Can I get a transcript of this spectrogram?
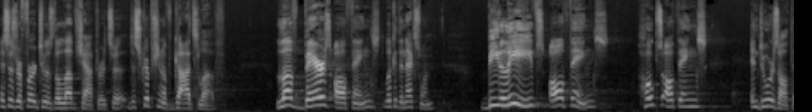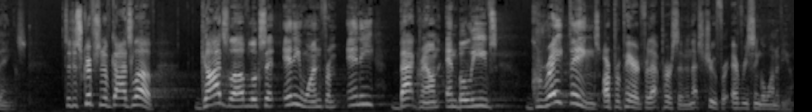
This is referred to as the love chapter. It's a description of God's love. Love bears all things. Look at the next one believes all things, hopes all things, endures all things. It's a description of God's love. God's love looks at anyone from any background and believes great things are prepared for that person, and that's true for every single one of you.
